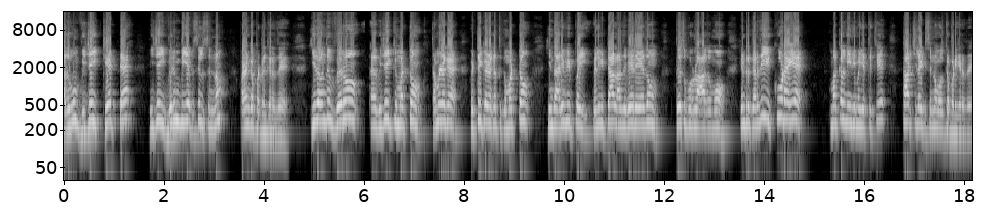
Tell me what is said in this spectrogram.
அதுவும் விஜய் கேட்ட விஜய் விரும்பிய விசில் சின்னம் வழங்கப்பட்டிருக்கிறது. இதை வந்து வெறும் விஜய்க்கு மட்டும் தமிழக வெற்றி கழகத்துக்கு மட்டும் இந்த அறிவிப்பை வெளியிட்டால் அது வேறு ஏதும் பேசுபொருள் ஆகுமோ என்று கருதி கூடயே மக்கள் நீதி மையத்துக்கு டார்ச் லைட் சின்னம் ஒதுக்கப்படுகிறது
